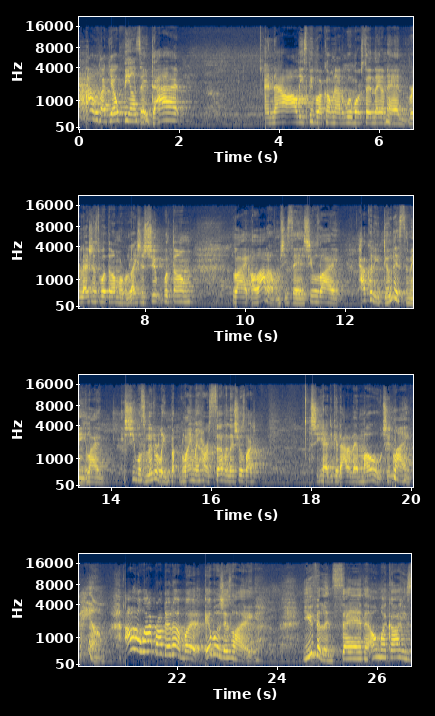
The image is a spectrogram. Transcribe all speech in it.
i was like yo fiance died. And now all these people are coming out of woodwork saying they done had relations with them or relationship with them. Like a lot of them she said. She was like how could he do this to me? Like, she was literally blaming herself, and then she was like, she had to get out of that mode. She's like, damn. I don't know why I brought that up, but it was just like, you feeling sad that, oh my God, he's,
